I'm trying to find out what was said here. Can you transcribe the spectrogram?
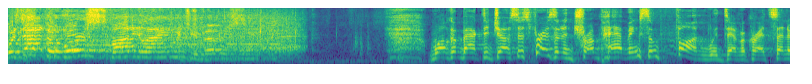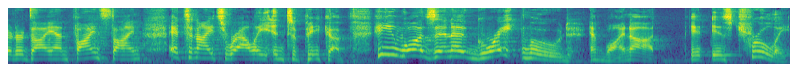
was that the worst body language you've ever seen? Welcome back to Justice. President Trump having some fun with Democrat Senator Dianne Feinstein at tonight's rally in Topeka. He was in a great mood, and why not? It is truly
